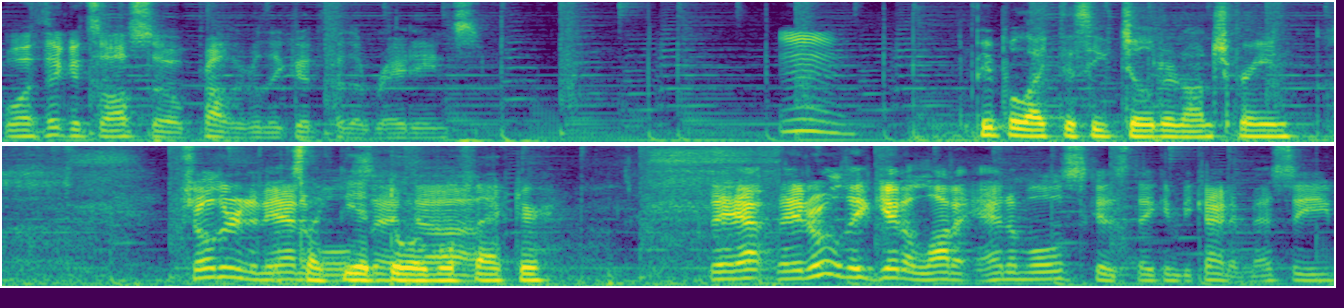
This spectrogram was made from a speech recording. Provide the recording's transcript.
Well, I think it's also probably really good for the ratings. Mm. People like to see children on screen. Children and It's animals. like the adorable and, uh, factor. They have, they don't really get a lot of animals because they can be kind of messy.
